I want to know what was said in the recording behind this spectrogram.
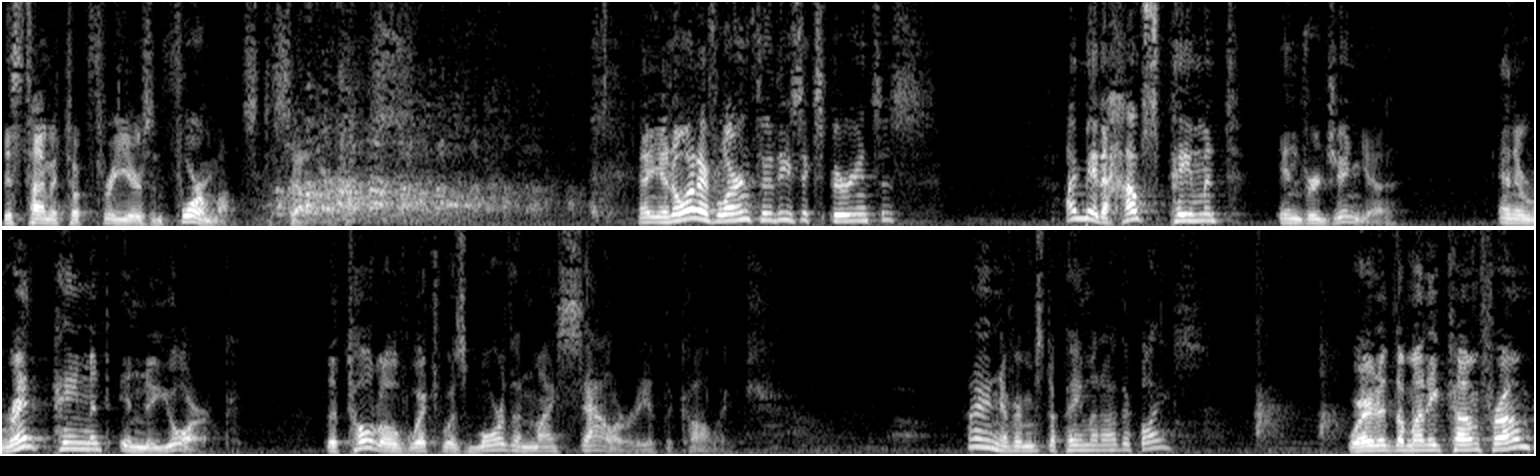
This time it took three years and four months to sell our house. Now, you know what I've learned through these experiences? I made a house payment in Virginia and a rent payment in New York, the total of which was more than my salary at the college. I never missed a payment either place. Where did the money come from?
